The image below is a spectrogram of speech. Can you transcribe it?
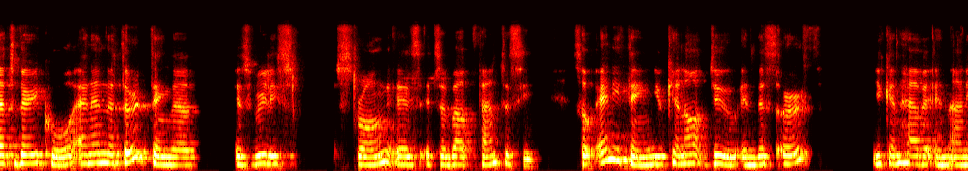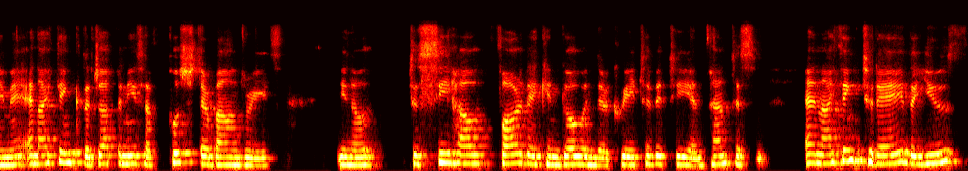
that's very cool. And then the third thing that is really strong is it's about fantasy. So anything you cannot do in this earth, you can have it in anime. And I think the Japanese have pushed their boundaries, you know, to see how far they can go in their creativity and fantasy. And I think today the youth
